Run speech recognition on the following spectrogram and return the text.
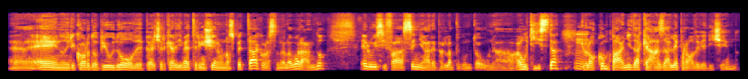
eh, è non ricordo più dove, per cercare di mettere in scena uno spettacolo, stanno lavorando e lui si fa assegnare per l'appunto un autista mm. che lo accompagni da casa alle prove e via dicendo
